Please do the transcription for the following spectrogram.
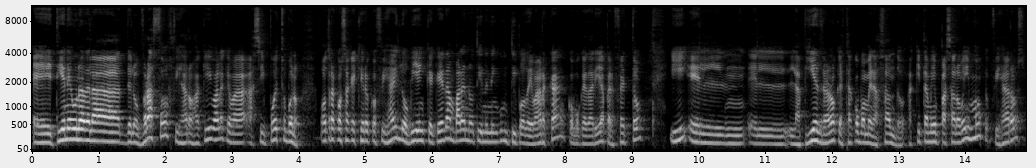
Eh, tiene una de, de los brazos, fijaros aquí, ¿vale? Que va así puesto. Bueno, otra cosa que quiero que os fijáis, lo bien que quedan, ¿vale? No tiene ningún tipo de marca, como quedaría perfecto. Y la piedra, ¿no? Que está como amenazando. Aquí también pasa lo mismo, fijaros,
